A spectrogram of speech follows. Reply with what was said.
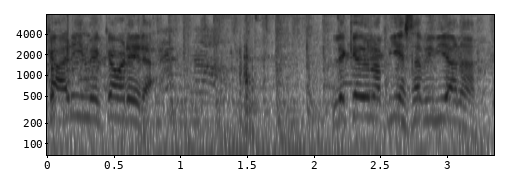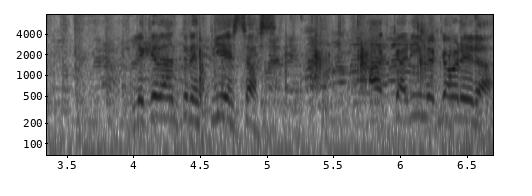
Karime Cabrera. Le queda una pieza a Viviana. Le quedan tres piezas a Karime Cabrera.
